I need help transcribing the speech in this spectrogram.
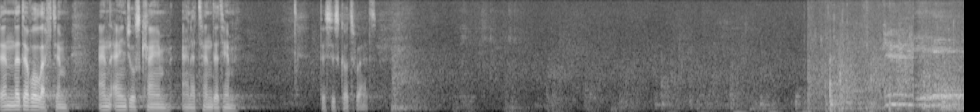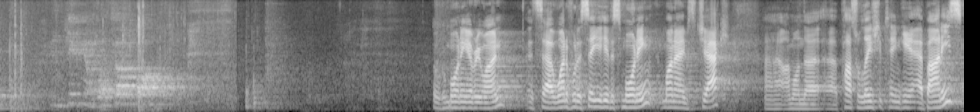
Then the devil left him, and angels came and attended him. This is God's word. Well, good morning, everyone. It's uh, wonderful to see you here this morning. My name's Jack. Uh, I'm on the uh, pastoral leadership team here at Barney's.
